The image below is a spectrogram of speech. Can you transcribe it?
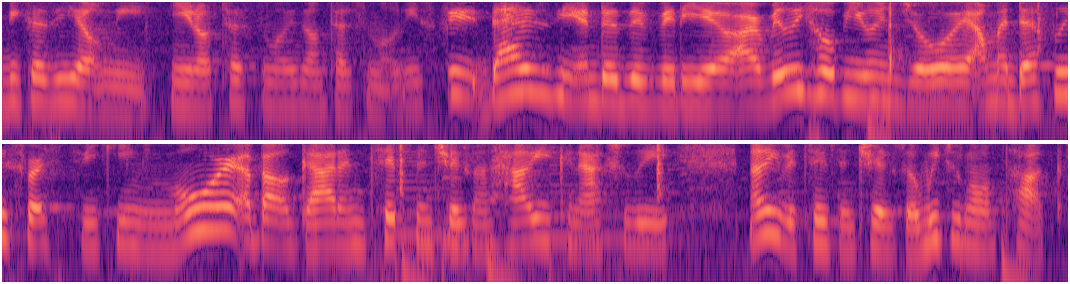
because He helped me, you know, testimonies on testimonies. That is the end of the video. I really hope you enjoy. I'm gonna definitely start speaking more about God and tips and tricks on how you can actually, not even tips and tricks, but we just gonna talk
